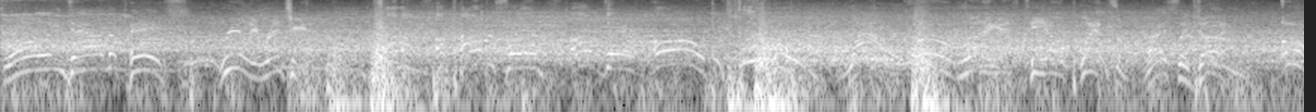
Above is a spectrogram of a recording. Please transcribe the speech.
Slowing down the pace. Really wrenching it. A power slam of their own. Wow. Boom. Running STO plants him. Nicely done. Oh,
